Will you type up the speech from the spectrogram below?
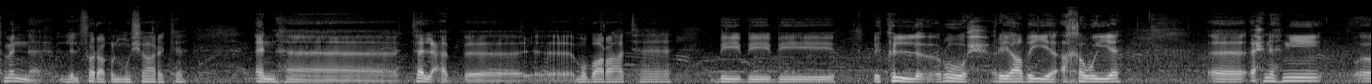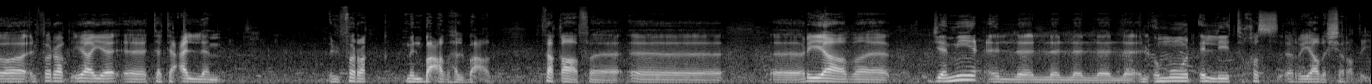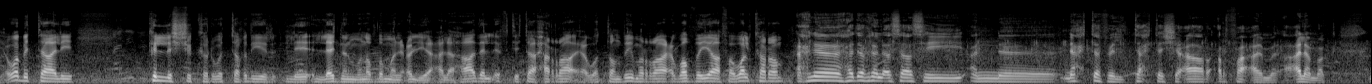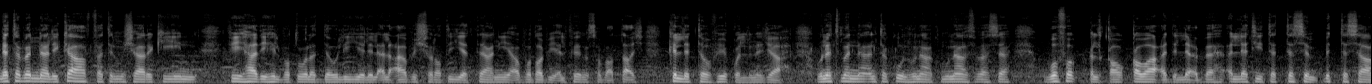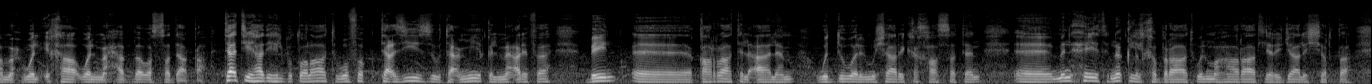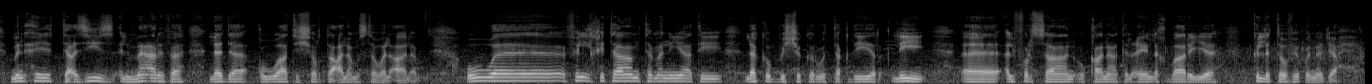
نتمنى للفرق المشاركة أنها تلعب آه، مباراتها بكل روح رياضية أخوية. آه، إحنا هني آه، الفرق جاية تتعلم الفرق من بعضها البعض. ثقافة رياضة جميع ال ال ال الأمور اللي تخص الرياضة الشرطية. وبالتالي كل الشكر والتقدير للجنة المنظمة العليا على هذا الافتتاح الرائع والتنظيم الرائع والضيافة والكرم. إحنا هدفنا الأساسي أن نحتفل تحت شعار أرفع علمك. نتمنى لكافة المشاركين في هذه البطولة الدولية للألعاب الشرطية الثانية أبو ظبي 2017 كل التوفيق والنجاح. ونتمنى أن تكون هناك منافسة وفق قواعد اللعبة التي تتسم بالتسامح والإخاء والمحبة والصداقة. تأتي هذه البطولات وفق تعزيز وتعميق المعرفة بين آه، قارات العالم والدول المشاركة خاصة آه، من حيث نقل الخبرات والمهارات لرجال الشرطة من حيث تعزيز المعرفة لدى قوات الشرطة على مستوى العالم. وفي الختام تمنياتي لكم بالشكر والتقدير للفرسان وقناة العين الإخبارية. كل التوفيق والنجاح.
